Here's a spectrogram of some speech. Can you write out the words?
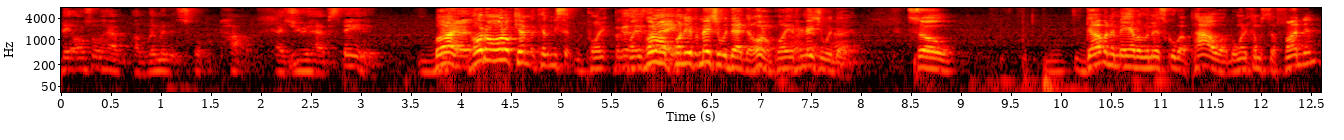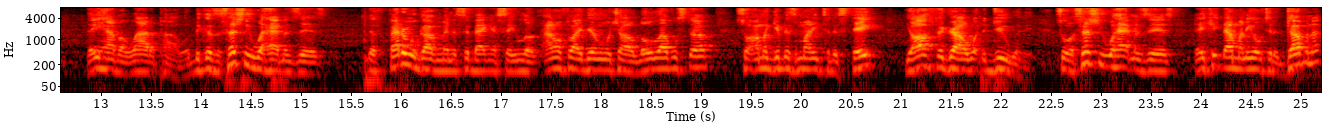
they also have a limited scope of power, as you have stated. But Because- hold on, hold on, can, can we set point? Point hold on, point of information with that. Though. Hold on, point of information with alright. that. So, governor may have a limited scope of power, but when it comes to funding, they have a lot of power because essentially what happens is the federal government will sit back and say, "Look, I don't feel like dealing with y'all low level stuff, so I'm gonna give this money to the state. Y'all figure out what to do with it." So essentially, what happens is they kick that money over to the governor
